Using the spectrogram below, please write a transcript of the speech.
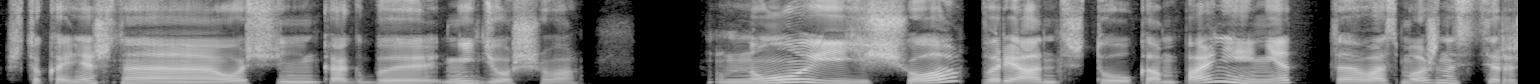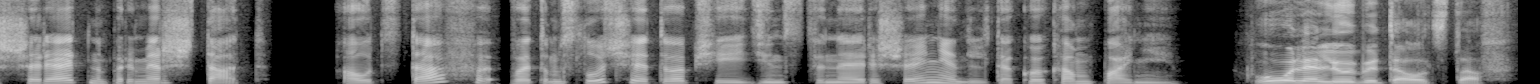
что, конечно, очень как бы недешево. Ну и еще вариант, что у компании нет возможности расширять, например, штат. Аутстав в этом случае это вообще единственное решение для такой компании. Оля любит аутстав.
